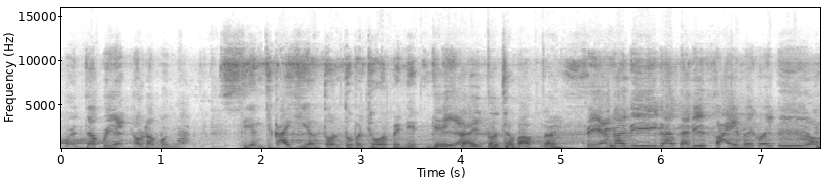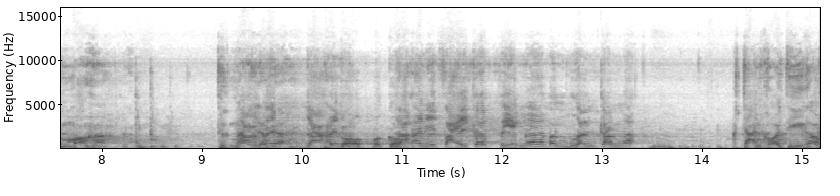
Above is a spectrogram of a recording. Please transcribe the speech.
เหมือนจะเบียดเขานะมึงอะเสียงใกล้เคียงต้นตุประโชดไปนิดเกรงใจต้นฉบับหน่อย เสียงก็ดีนะแต่นิสัยไม่ค่อยดีหรอก เหมาะฮะ ถึงไหนแล้วเนี่ย อยากให้มะกอกมะกอกอยากให้นิสัยก็เสียงเนี่ยมันเหมือนกันนะอาจารย์ขออีกทีครับ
